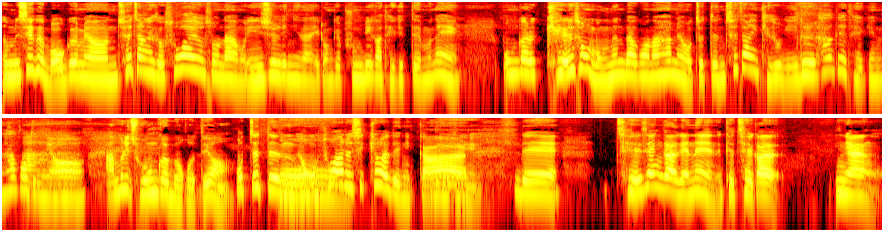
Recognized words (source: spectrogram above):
음식을 먹으면 췌장에서 소화효소나 뭐 인슐린이나 이런 게 분비가 되기 때문에 뭔가를 계속 먹는다거나 하면 어쨌든 췌장이 계속 일을 하게 되긴 하거든요. 아, 무리 좋은 걸 먹어도요. 어쨌든 오. 어, 소화를 시켜야 되니까. 네. 근데 제 생각에는 제가 그냥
